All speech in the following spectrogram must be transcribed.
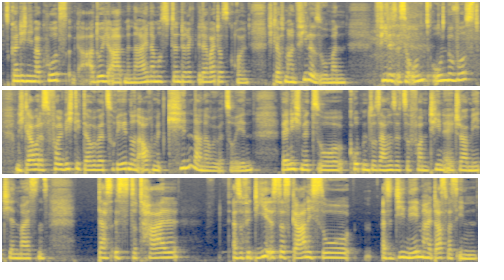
Das könnte ich nicht mal kurz äh, durchatmen. Nein, da muss ich dann direkt wieder weiter scrollen. Ich glaube, das machen viele so. Man, vieles ist ja un unbewusst und ich glaube, das ist voll wichtig, darüber zu reden und auch mit Kindern darüber zu reden. Wenn ich mit so Gruppen zusammensitze von Teenager, Mädchen meistens, das ist total, also für die ist das gar nicht so, also die nehmen halt das, was ihnen,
